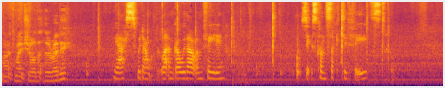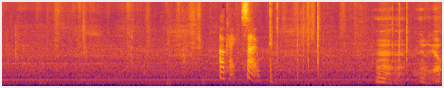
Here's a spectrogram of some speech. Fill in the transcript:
Like to make sure that they're ready. Yes, we don't let them go without them feeding. Six consecutive feeds. Okay, so There we go.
